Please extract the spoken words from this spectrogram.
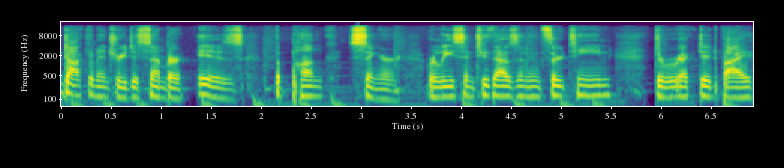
documentary December is The Punk Singer, released in 2013, directed by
